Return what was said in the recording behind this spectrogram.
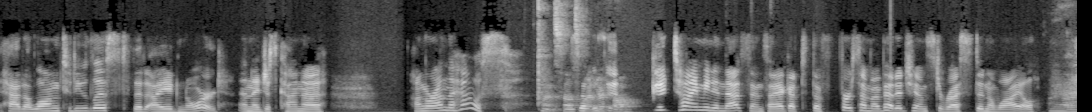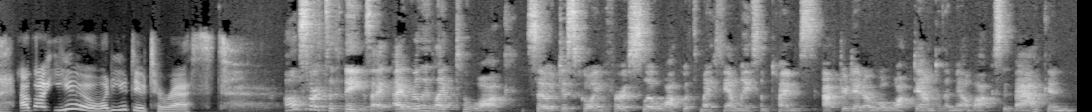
had a long to do list that I ignored, and I just kind of hung around the house. That sounds so wonderful. Good timing in that sense. I got to the first time I've had a chance to rest in a while. Yeah. How about you? What do you do to rest? All sorts of things. I, I really like to walk. So just going for a slow walk with my family. Sometimes after dinner, we'll walk down to the mailbox and back and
